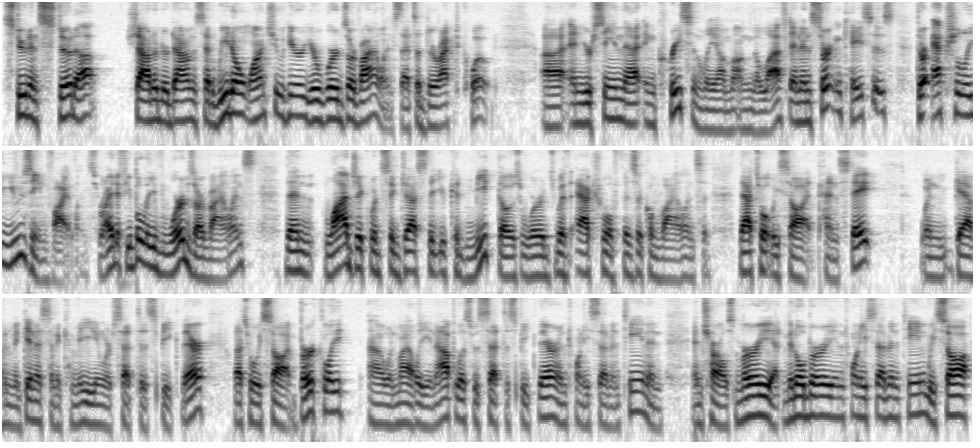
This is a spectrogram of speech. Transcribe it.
students stood up, shouted her down, and said, We don't want you here. Your words are violence. That's a direct quote. Uh, and you're seeing that increasingly among the left. And in certain cases, they're actually using violence, right? If you believe words are violence, then logic would suggest that you could meet those words with actual physical violence. And that's what we saw at Penn State. when Gavin McInnes and a comedian were set to speak there. That's what we saw at Berkeley uh, when Milo Yiannopoulos was set to speak there in 2017, and, and Charles Murray at Middlebury in 2017. We saw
